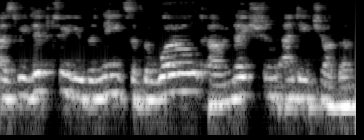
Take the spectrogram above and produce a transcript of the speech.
as we lift to you the needs of the world, our nation, and each other.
